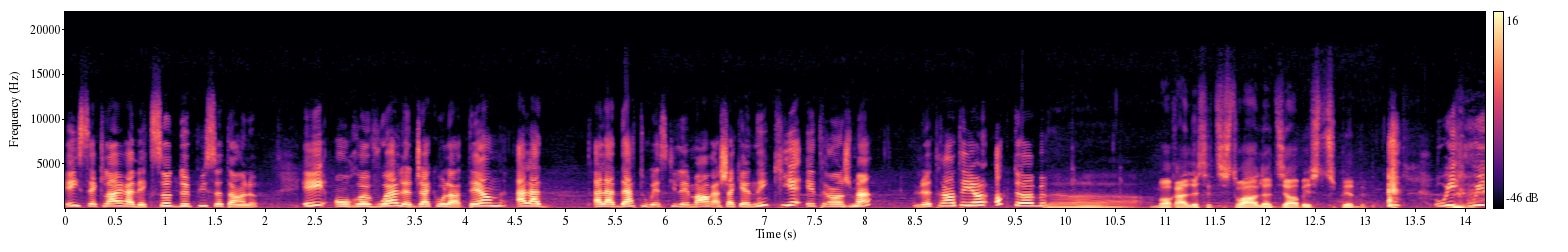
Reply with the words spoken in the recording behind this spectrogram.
Et il s'éclaire avec ça depuis ce temps-là. Et on revoit le Jack o' lanterne à la à la date où est-ce qu'il est mort à chaque année, qui est étrangement le 31 octobre. Ah. Morale de cette histoire, le diable est stupide. oui, oui,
